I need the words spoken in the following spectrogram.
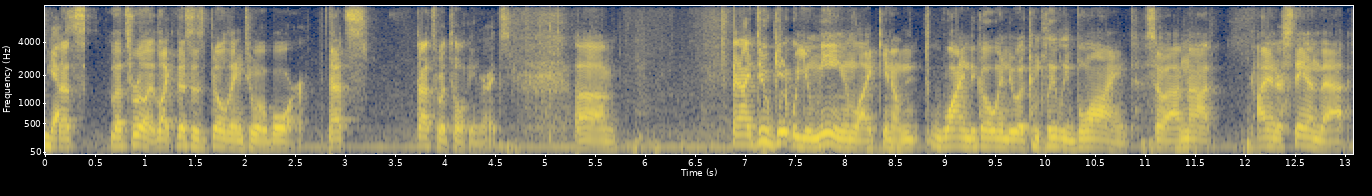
Yes. That's that's really like this is building to a war. That's that's what Tolkien writes. Um, and I do get what you mean, like you know, wanting to go into it completely blind. So I'm not. I understand that.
